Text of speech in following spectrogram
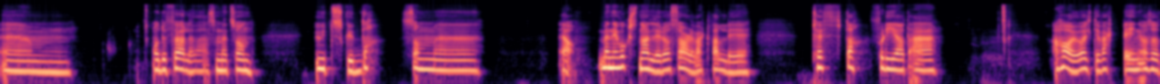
Ehm, og du føler deg som et sånn utskudd, da, som eh, Ja. Men i voksen alder også har det vært veldig tøft, da, fordi at jeg Jeg har jo alltid vært den Altså,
